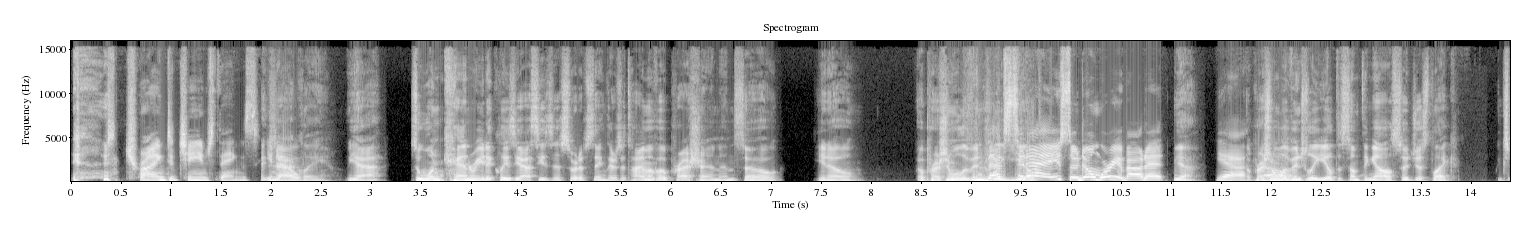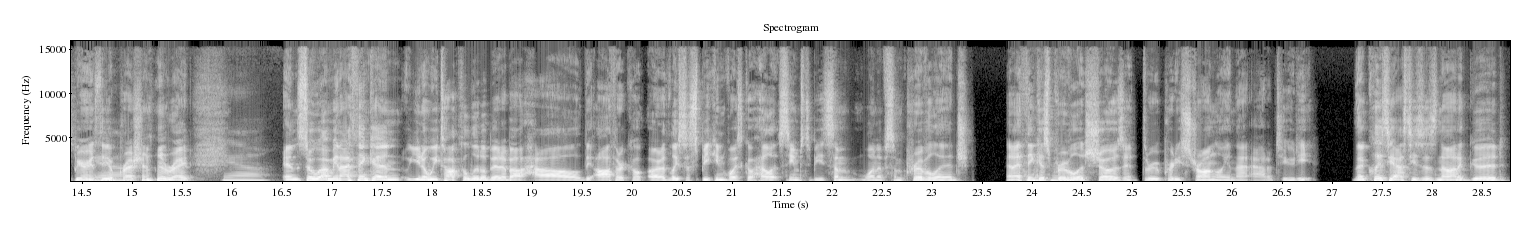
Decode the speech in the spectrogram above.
trying to change things. You know, Exactly. Yeah. So one can read Ecclesiastes as sort of saying there's a time of oppression, and so you know, oppression will eventually that's yield. today, so don't worry about it. Yeah, Yeah. oppression no. will eventually yield to something else. So just like experience the oppression, right? Yeah. And so, I mean, I think, and you know, we talked a little bit about how the author, or at least the speaking voice, Kohelet, seems to be someone of some privilege, and I think his Mhm. privilege shows it through pretty strongly in that attitude. He, the Ecclesiastes is not a good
